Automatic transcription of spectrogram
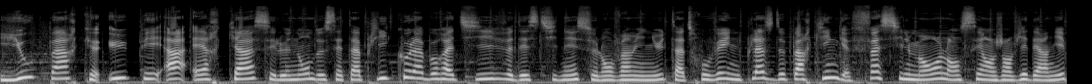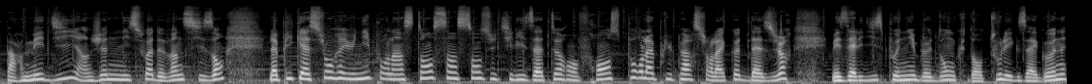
YouPark, U-P-A-R-K, c'est le nom de cette appli collaborative destinée, selon 20 minutes, à trouver une place de parking facilement, lancée en janvier dernier par Mehdi, un jeune niçois de 26 ans. L'application réunit pour l'instant 500 utilisateurs en France, pour la plupart sur la côte d'Azur, mais elle est disponible donc dans tout l'Hexagone.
